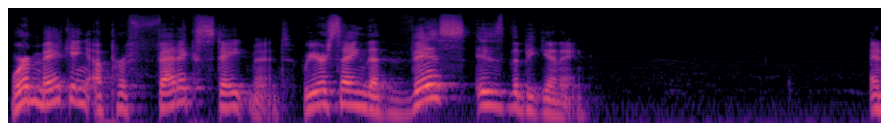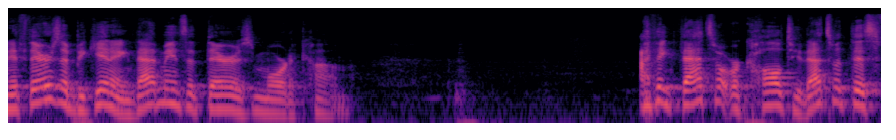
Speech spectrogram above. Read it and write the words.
we're making a prophetic statement. We are saying that this is the beginning. And if there's a beginning, that means that there is more to come. I think that's what we're called to. That's what this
